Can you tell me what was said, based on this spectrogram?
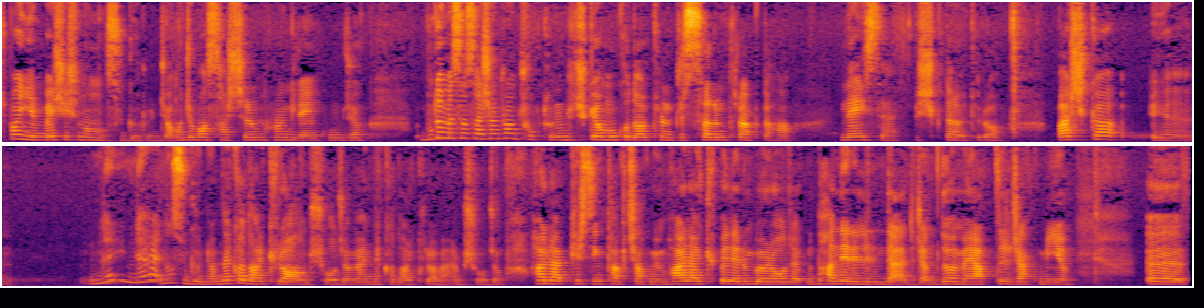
Acaba 25 yaşında nasıl görüneceğim? Acaba saçlarım hangi renk olacak? Burada mesela saçlarım şu an çok turuncu çıkıyor ama o kadar turuncu sarımtırak daha. Neyse ışıktan ötürü o. Başka e, ne ne nasıl görüneceğim? Ne kadar kilo almış olacağım? Ben ne kadar kilo vermiş olacağım? Hala piercing takacak mıyım? Hala küpelerim böyle olacak mı? Daha nerelerimi deldireceğim? Dövme yaptıracak mıyım? Ee,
